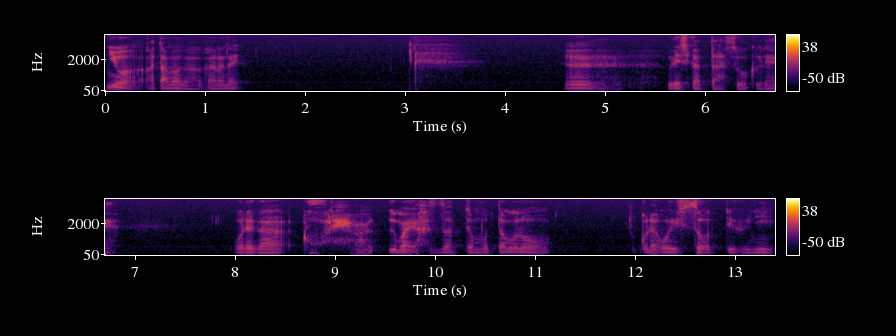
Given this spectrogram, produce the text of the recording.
には頭が上がらない。うん嬉しかったすごくね。俺がこれはうまいはずだって思ったものをこれは美味しそうっていうふうに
